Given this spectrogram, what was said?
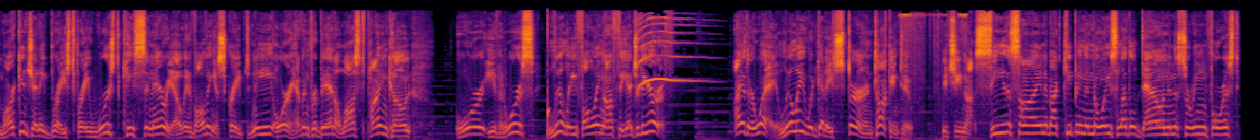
Mark and Jenny braced for a worst-case scenario involving a scraped knee or, heaven forbid, a lost pine cone, or, even worse, Lily falling off the edge of the earth. Either way, Lily would get a stern talking to. Did she not see the sign about keeping the noise level down in the serene forest?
